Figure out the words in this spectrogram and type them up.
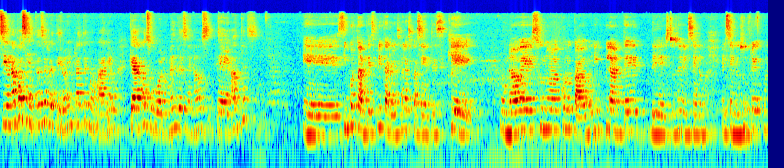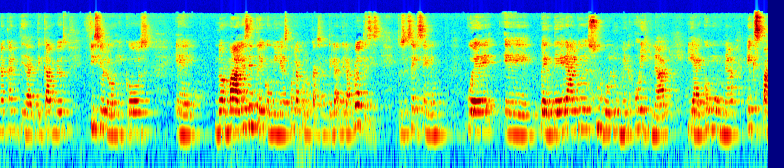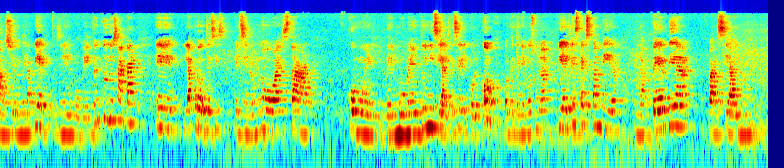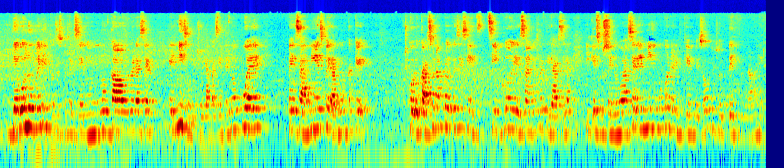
Si una paciente se retira un implante mamario, ¿queda con su volumen de senos de antes? Eh, es importante explicarles a las pacientes que una vez uno ha colocado un implante de estos en el seno, el seno sufre una cantidad de cambios fisiológicos eh, normales, entre comillas, por la colocación de la, de la prótesis. Entonces el seno puede eh, perder algo de su volumen original y hay como una expansión de la piel. Entonces en el momento en que uno saca eh, la prótesis, el seno no va a estar como en el momento inicial que se le colocó, porque tenemos una piel que está expandida, una pérdida parcial de volumen, entonces pues el seno nunca va a volver a ser el mismo. La paciente no puede pensar ni esperar nunca que colocarse una prótesis en 5 o 10 años retirársela y que su seno va a ser el mismo con el que empezó, de ninguna manera.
